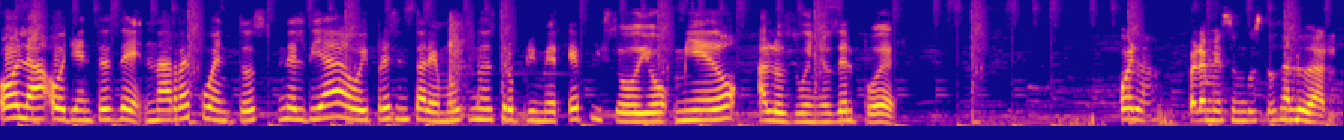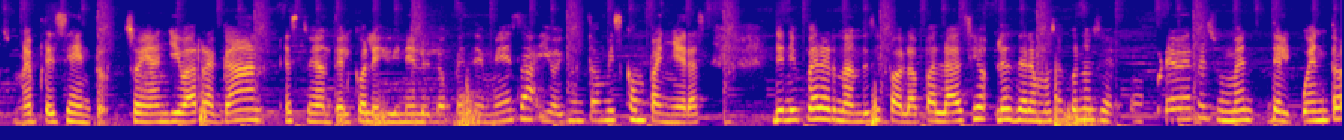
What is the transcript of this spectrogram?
Hola oyentes de Narra Cuentos, en el día de hoy presentaremos nuestro primer episodio Miedo a los dueños del poder. Hola, para mí es un gusto saludarlos. Me presento, soy Angie Barragán, estudiante del Colegio Inelo López de Mesa y hoy junto a mis compañeras Jennifer Hernández y Paula Palacio les daremos a conocer un breve resumen del cuento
